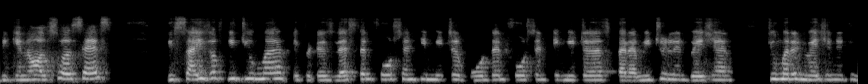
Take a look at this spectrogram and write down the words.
We can also assess the size of the tumor, if it is less than 4 centimeter, more than 4 centimeters, parametrial invasion, tumor invasion into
